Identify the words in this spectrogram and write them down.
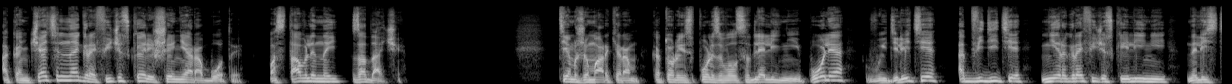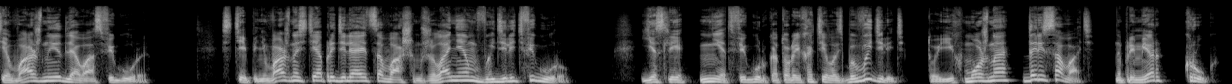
Окончательное графическое решение работы, поставленной задачи. Тем же маркером, который использовался для линии поля, выделите, обведите нейрографической линией на листе важные для вас фигуры. Степень важности определяется вашим желанием выделить фигуру. Если нет фигур, которые хотелось бы выделить, то их можно дорисовать, например, круг.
